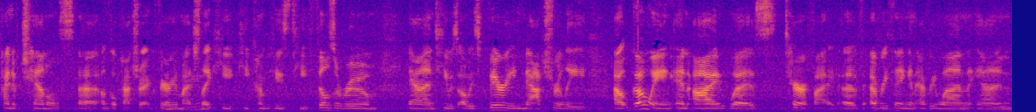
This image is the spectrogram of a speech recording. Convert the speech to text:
kind of channels uh, Uncle Patrick very much. Like he he comes, he's he fills a room, and he was always very naturally outgoing, and I was terrified of everything and everyone, and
